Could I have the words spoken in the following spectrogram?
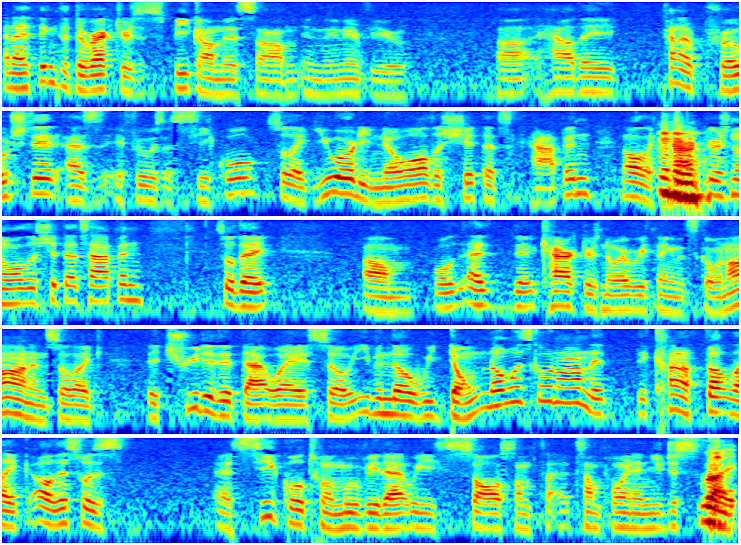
and I think the directors speak on this um, in the interview, uh, how they kind of approached it as if it was a sequel. So like you already know all the shit that's happened, and all the Mhm. characters know all the shit that's happened. So they, um, well, uh, the characters know everything that's going on, and so like they treated it that way. So even though we don't know what's going on, it, it kind of felt like, oh, this was a sequel to a movie that we saw some at some point, and you just Right.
